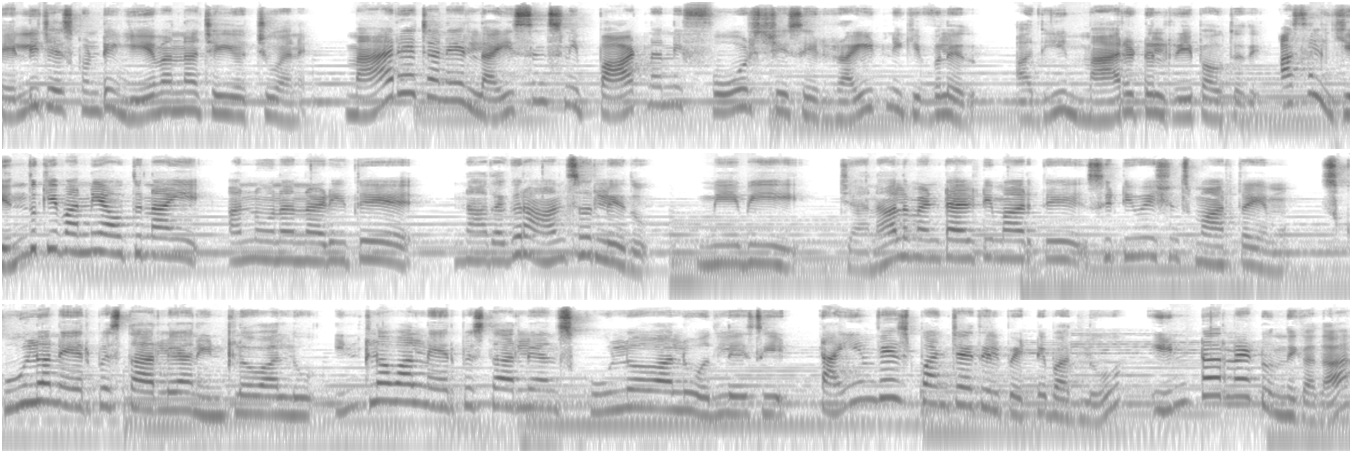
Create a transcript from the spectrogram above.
పెళ్ళి చేసుకుంటే ఏమన్నా చేయొచ్చు అని. మ్యారేజ్ అనే లైసెన్స్ని పార్ట్నర్ని ఫోర్స్ చేసే రైట్ నీకు ఇవ్వలేదు. అది మ్యారిటల్ రేప్ అవుతుంది. అసలు ఎందుకు ఇవన్నీ అవుతున్నాయి? అని నన్ను అడిగితే నా దగ్గర ఆన్సర్ లేదు. మేబీ జనాల మెంటాలిటీ మారితే సిట్యువేషన్స్ మారుతాయేమో. స్కూల్లో నేర్పిస్తారులే అని ఇంట్లో వాళ్ళు ఇంట్లో వాళ్ళు నేర్పిస్తారులే అని స్కూల్లో వాళ్ళు వదిలేసి టైం వేస్ట్ పంచాయతీలు పెట్టే బదులు ఇంటర్నెట్ ఉంది కదా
